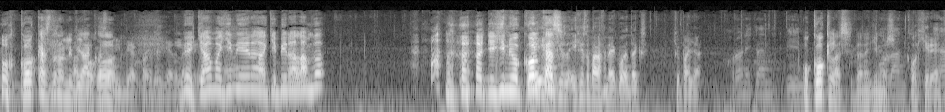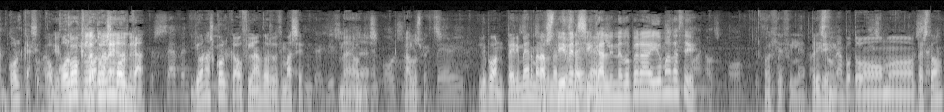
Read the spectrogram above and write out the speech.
Ο Κόκας στον Ολυμπιακό. Ολυμπιακό, ρε παιδιά. δηλαδή. Ναι, και άμα γίνει ένα και μπει ένα λάμδα. και γίνει ο Κόλκας. Είχε- Είχες στο Παναθηναϊκό, εντάξει. Πιο παλιά. Ο Κόκλας ήταν εκείνος. Όχι, ρε. Κόλκας. Ο Ε, Κόλ- Κόκλα το Γιώνας λέγανε. Κόλκα. Γιώνας Κόλκα, ο Φιλανδός, το θυμάσαι; Ναι, όντως. Καλός παίκτης. Λοιπόν, περιμένουμε να Ο δούμε ποιος Στίβεν θα είναι. Σίγκαλ είναι εδώ πέρα η ομάδα αυτή. Όχι, ρε φίλε. Πρίστινα από το. Πες το.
